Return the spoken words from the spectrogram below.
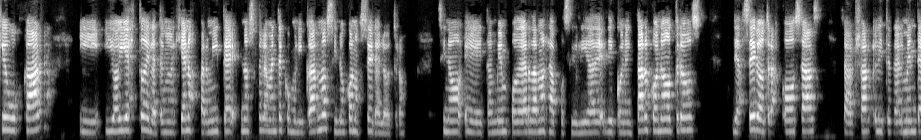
qué buscar y, hoy esto de la tecnología nos permite no solamente comunicarnos, sino conocer al otro, sino eh, también poder darnos la posibilidad de, conectar con otros, de hacer otras cosas, O sea, yo literalmente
